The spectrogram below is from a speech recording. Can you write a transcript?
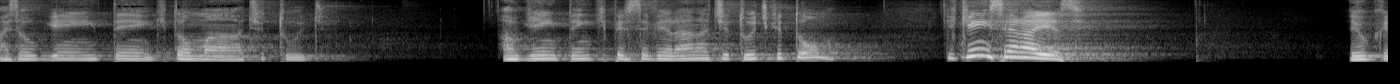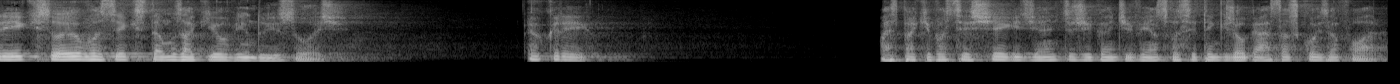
Mas alguém tem que tomar atitude. Alguém tem que perseverar na atitude que toma. E quem será esse? Eu creio que sou eu você que estamos aqui ouvindo isso hoje. Eu creio. Mas para que você chegue diante do gigante e vença, você tem que jogar essas coisas fora.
